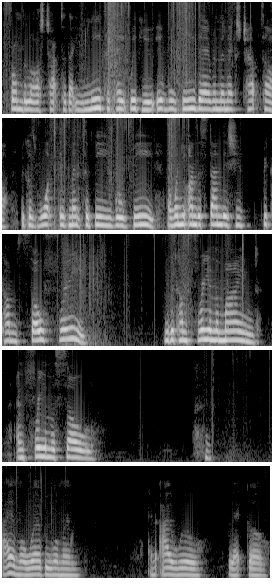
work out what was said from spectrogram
from the last chapter that you need to take with you, it will be there in the next chapter because what is meant to be will be. And when you understand this, you become so free. You become free in the mind and free in the soul. I am a worthy woman and I will let go.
